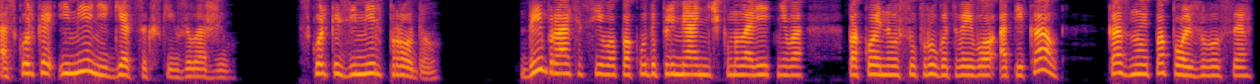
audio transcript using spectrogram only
а сколько имений герцогских заложил, сколько земель продал. Да и братец его, покуда племянничка малолетнего, покойного супруга твоего опекал, казной попользовался,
